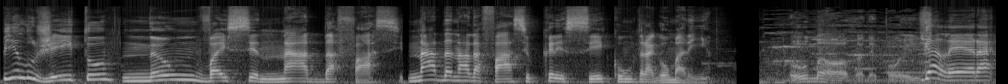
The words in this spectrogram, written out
Pelo jeito, não vai ser nada fácil. Nada, nada fácil crescer com o dragão marinho. Uma hora depois... Galera,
